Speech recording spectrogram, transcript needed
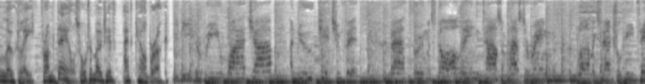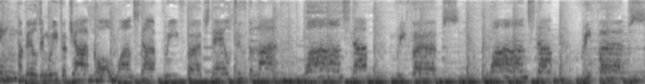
locally from Dales Automotive at Kelbrook. You Need a rewire job, a new kitchen fit, bathroom installing, tiles and plastering, plumbing, central heating, a building refurb job. Call One Stop Refurbs, Dale to the lot. One Stop Refurbs, One Stop Refurbs,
